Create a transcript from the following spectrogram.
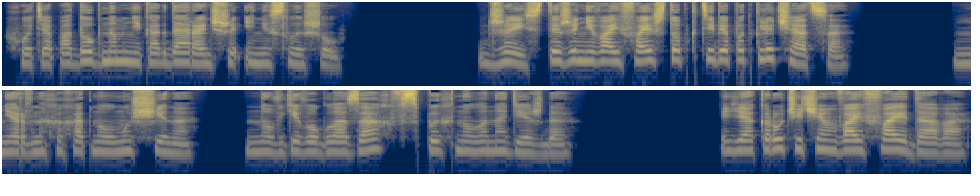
хоть о подобном никогда раньше и не слышал. «Джейс, ты же не Wi-Fi, чтоб к тебе подключаться!» Нервно хохотнул мужчина, но в его глазах вспыхнула надежда. «Я круче, чем Wi-Fi, Дава.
